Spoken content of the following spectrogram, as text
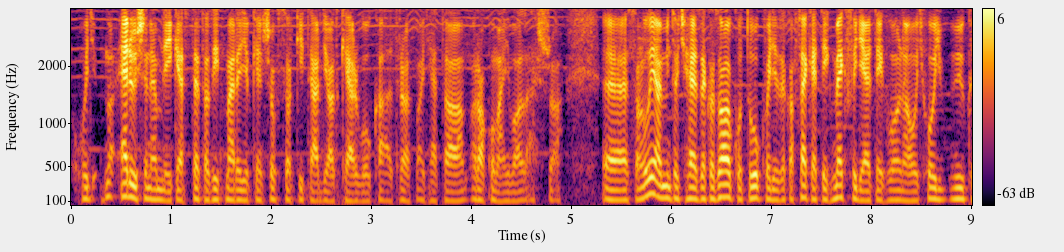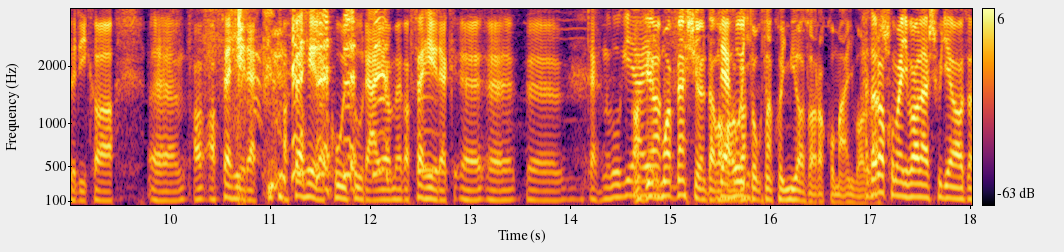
hogy na, erősen emlékeztet az itt már egyébként sokszor kitárgyalt Kergó Cultra, vagy hát a, a rakományvallásra. Szóval olyan, mintha ezek az alkotók, vagy ezek a feketék megfigyelték volna, hogy hogy működik a, a, a, fehérek, a fehérek kultúrája, meg a fehérek technológiája. Azért majd meséld el a hallgatóknak, hogy, hogy mi az a rakományvallás. Hát a rakományvallás ugye az,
